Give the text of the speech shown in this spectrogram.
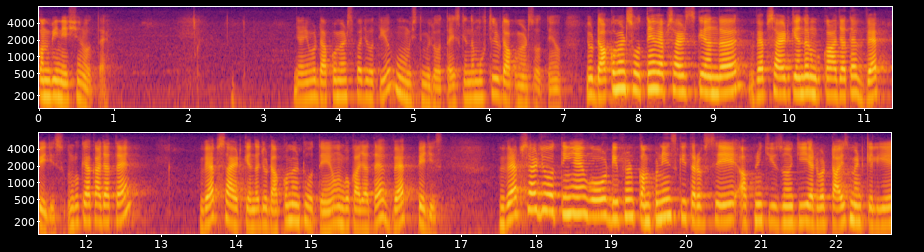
कम्बिनेशन होता है। यानी वो डॉक्यूमेंट्स पर जो होती है, वो मुश्तमिल होता है। इसके अंदर मुख्तलिफ़ डॉक्यूमेंट्स होते हैं। जो डॉक्यूमेंट्स होते हैं वेबसाइट्स के अंदर वेबसाइट के अंदर उनको कहा जाता है वेब पेजेस उनको क्या कहा जाता है? वेबसाइट के अंदर जो डॉक्यूमेंट होते हैं, उनको कहा जाता है वेब पेजेस वेबसाइट जो होती हैं, वो डिफरेंट कंपनीज़ की तरफ़ से अपनी चीज़ों की एडवर्टाइजमेंट के लिए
